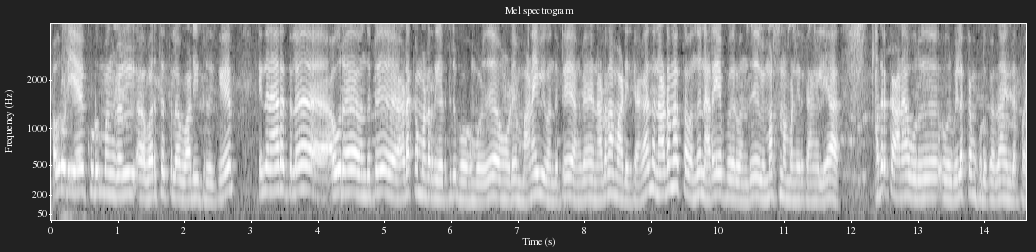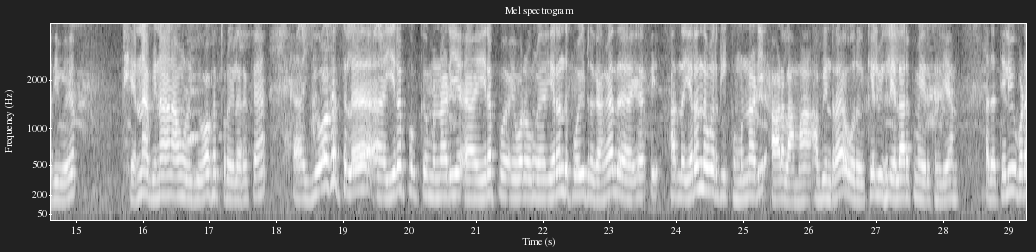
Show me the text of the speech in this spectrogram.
அவருடைய குடும்பங்கள் வருத்தத்தில் வாடிட்டு இருக்கு. இந்த நேரத்தில் அவரை வந்துட்டு அடக்கம் பண்ணுறதுக்கு எடுத்துகிட்டு போகும்பொழுது அவங்களுடைய மனைவி வந்துட்டு அங்கே நடனம் ஆடியிருக்காங்க. அந்த நடனத்தை வந்து நிறைய பேர் வந்து விமர்சனம் பண்ணியிருக்காங்க இல்லையா? அதற்கான ஒரு ஒரு விளக்கம் கொடுக்கறது தான் இந்த பதிவு. என்ன அப்படின்னா நான் உங்களுக்கு யோகத்துறையில் இருக்கேன். யோகத்தில் இறப்புக்கு முன்னாடி இறப்பு ஒருவங்க இறந்து போயிட்டுருக்காங்க. அந்த அந்த இறந்தவர்களுக்கு முன்னாடி ஆடலாமா அப்படின்ற ஒரு கேள்விகள் எல்லாருக்குமே இருக்கும் இல்லையா? அதை தெளிவுபட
